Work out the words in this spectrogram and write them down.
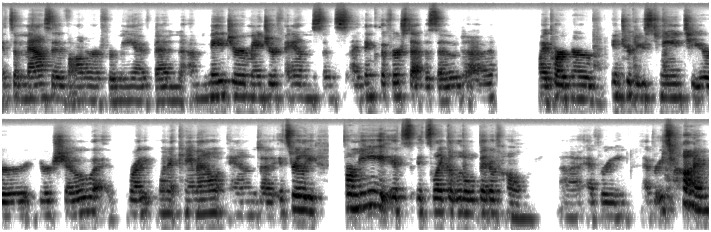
It's a massive honor for me. I've been a major, major fan since I think the first episode. Uh, my partner introduced me to your your show uh, right when it came out, and uh, it's really for me. It's it's like a little bit of home uh, every every time,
